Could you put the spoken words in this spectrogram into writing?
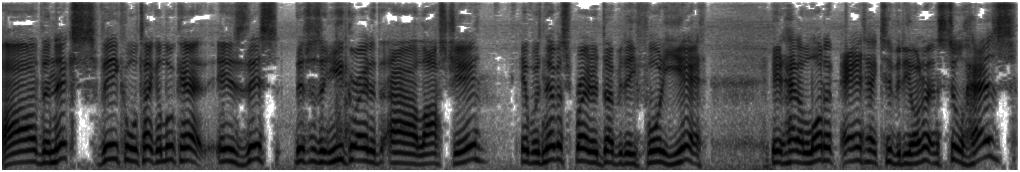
Uh, the next vehicle we'll take a look at is this. This was a new grade uh, last year. It was never sprayed with WD-40 yet. It had a lot of ant activity on it and still has.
